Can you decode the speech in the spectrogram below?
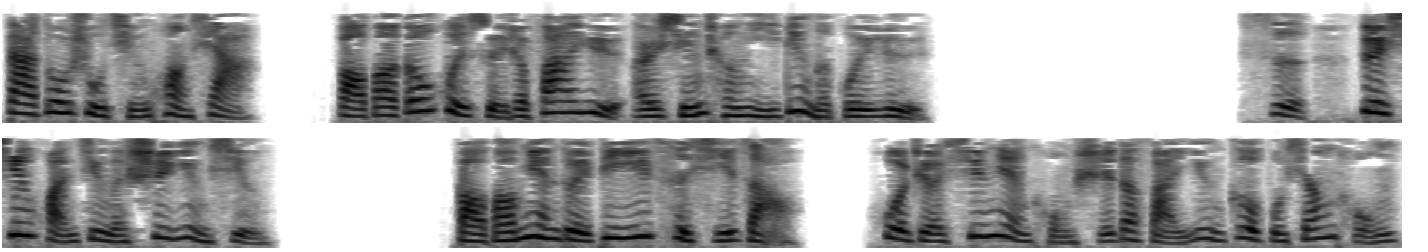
大多数情况下，宝宝都会随着发育而形成一定的规律。四、对新环境的适应性，宝宝面对第一次洗澡或者新面孔时的反应各不相同，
